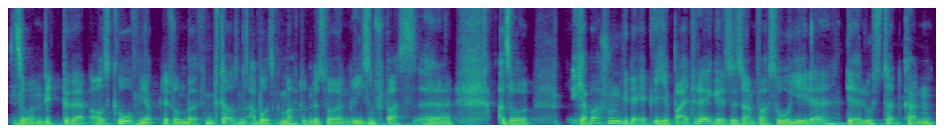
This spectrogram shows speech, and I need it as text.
so einen Wettbewerb ausgerufen. Ich habe das schon bei 5000 Abos gemacht und das war ein Riesenspaß. Äh, also ich habe auch schon wieder etliche Beiträge. Es ist einfach so, jeder, der Lust hat, kann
